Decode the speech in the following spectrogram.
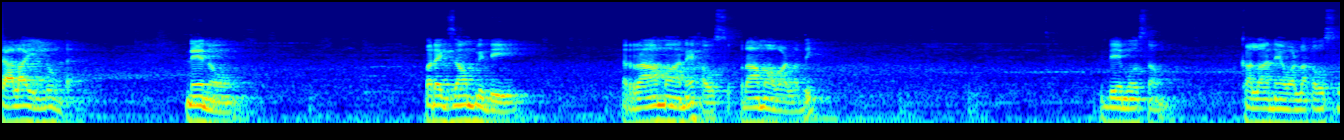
చాలా ఇల్లు ఉంటాయి. నేను ఫర్ ఎగ్జాంపుల్ ఇది రామ అనే హౌస్ రామ వాళ్ళది. ఇదేమో సమ్ కళ అనే వాళ్ళ హౌస్.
